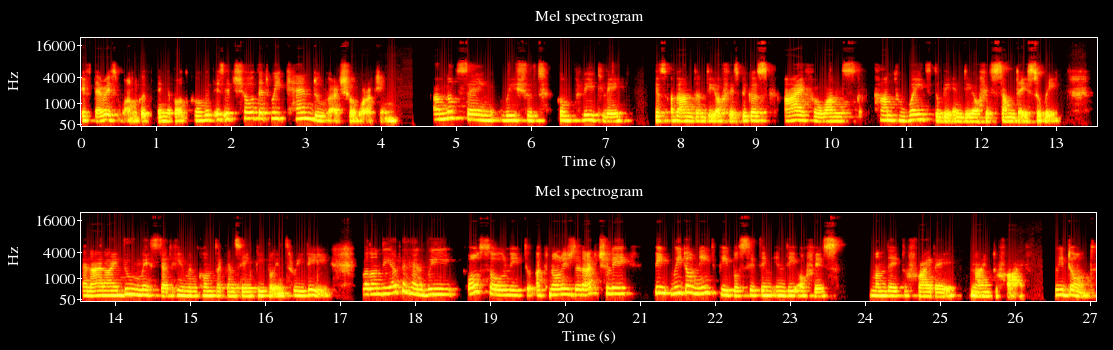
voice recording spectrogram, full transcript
if there is one good thing about COVID, is it showed that we can do virtual working I'm not saying we should completely just abandon the office because I, for once, can't wait to be in the office some days a week. And I, and I do miss that human contact and seeing people in 3D. But on the other hand, we also need to acknowledge that actually we, we don't need people sitting in the office Monday to Friday, nine to five. We don't,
